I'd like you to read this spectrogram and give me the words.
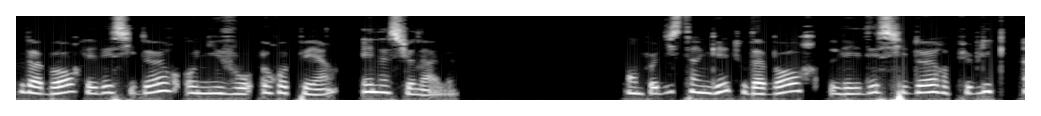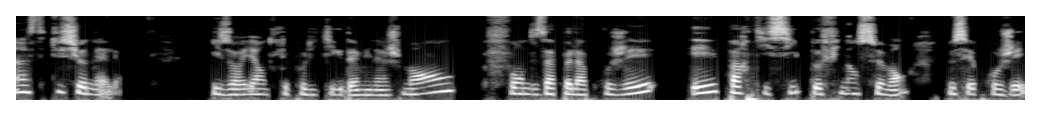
Tout d'abord, les décideurs au niveau européen et national. On peut distinguer tout d'abord les décideurs publics institutionnels. Ils orientent les politiques d'aménagement, font des appels à projets et participent au financement de ces projets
